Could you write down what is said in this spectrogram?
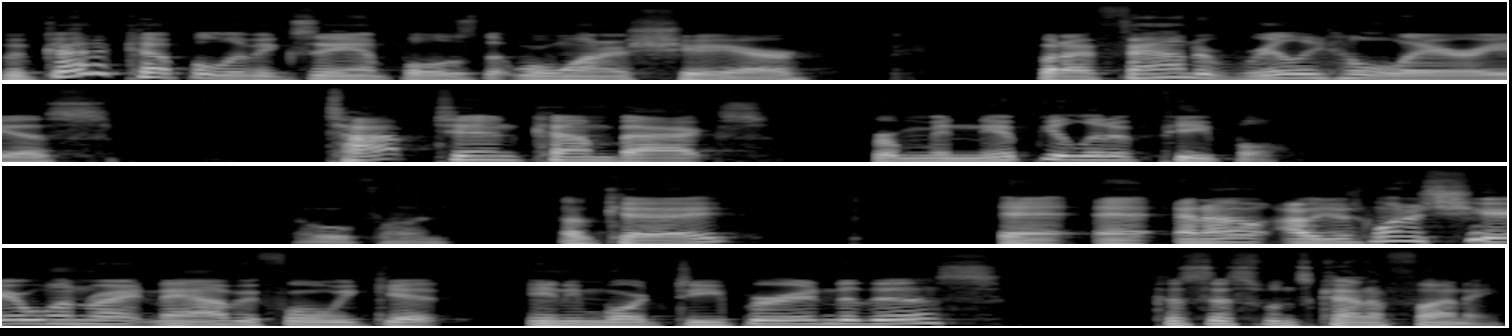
We've got a couple of examples that we want to share, but I found a really hilarious top 10 comebacks from manipulative people. Oh, fun. Okay. And, and, and I, I just want to share one right now before we get any more deeper into this because this one's kind of Okay. funny.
